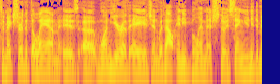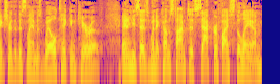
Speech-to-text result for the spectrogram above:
to make sure that the lamb is uh, one year of age and without any blemish. So he's saying you need to make sure that this lamb is well taken care of. And he says when it comes time to sacrifice the lamb,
